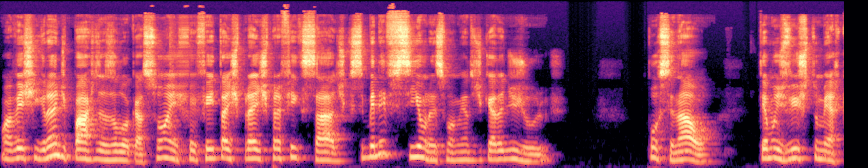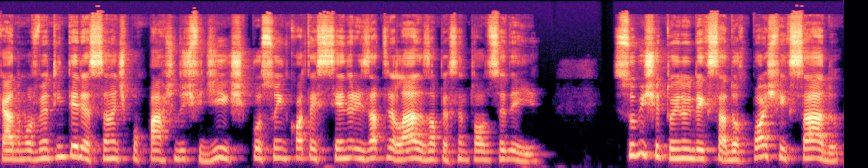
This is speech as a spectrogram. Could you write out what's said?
uma vez que grande parte das alocações foi feita a spreads pré-fixados, que se beneficiam nesse momento de queda de juros. Por sinal, temos visto no mercado um movimento interessante por parte dos FDICs que possuem cotas sêniores atreladas ao percentual do CDI substituindo o indexador pós-fixado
